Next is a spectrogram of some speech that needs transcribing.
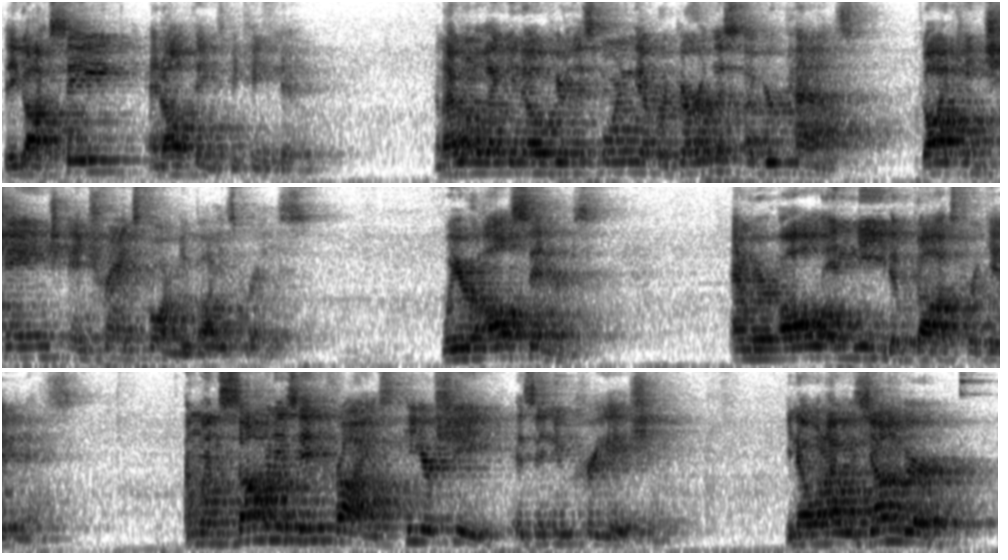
They got saved, and all things became new. And I want to let you know here this morning that regardless of your past, God can change and transform you by His grace. We are all sinners, and we're all in need of God's forgiveness. And when someone is in Christ, he or she is a new creation. You know, when I was younger,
